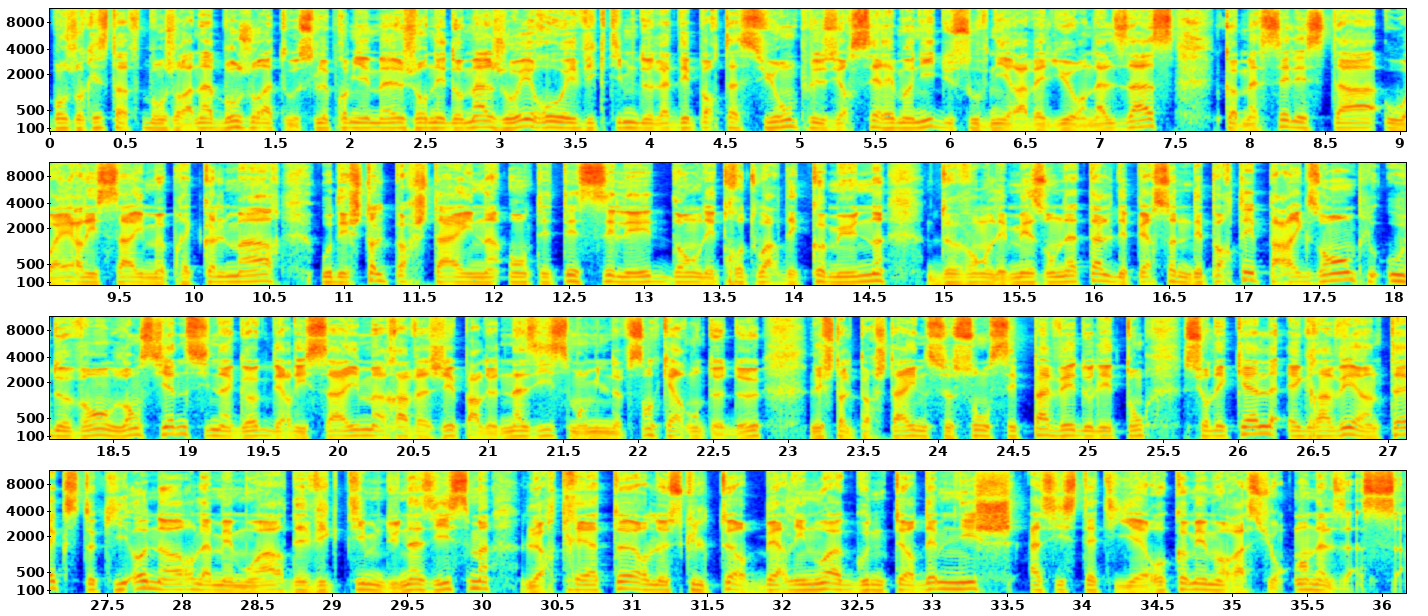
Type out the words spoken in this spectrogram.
Bonjour Christophe, bonjour Anna, bonjour à tous. Le 1er mai, journée d'hommage aux héros et victimes de la déportation. Plusieurs cérémonies du souvenir avaient lieu en Alsace, comme à Célestat ou à Erlisheim près Colmar, où des Stolperstein ont été scellés dans les trottoirs des communes, devant les maisons natales des personnes déportées par exemple, ou devant l'ancienne synagogue d'Erlisheim ravagée par le nazisme en 1942. Les Stolperstein, ce sont ces pavés de laiton sur lesquels est gravé un texte qui honore la mémoire des victimes du nazisme leur créateur, le sculpteur berlinois Gunther Demnich, assistait hier aux commémorations en Alsace.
